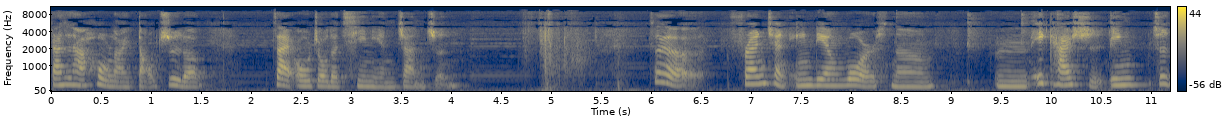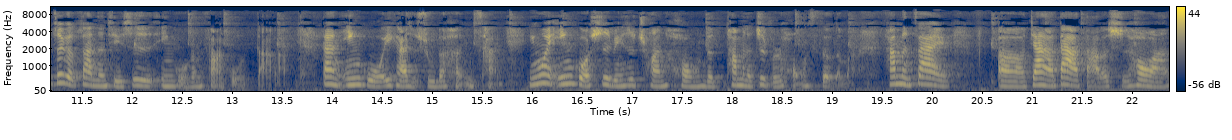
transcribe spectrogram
但是它后来导致了在欧洲的七年战争。这个 French and Indian Wars 呢，嗯，一开始英这这个战争其实是英国跟法国打了，但英国一开始输得很惨，因为英国士兵是穿红的，他们的制服是红色的嘛，他们在。呃，加拿大打的时候啊，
